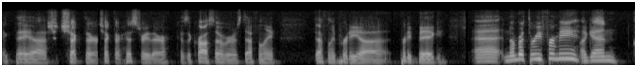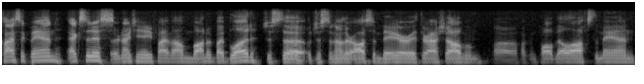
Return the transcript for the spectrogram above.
think they uh, should check their check their history there because the crossover is definitely definitely pretty uh pretty big. Uh, number three for me, again, classic band, Exodus, their 1985 album Bonded by Blood. Just uh just another awesome Bay Area thrash album. Uh, fucking Paul Baloff's the man,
